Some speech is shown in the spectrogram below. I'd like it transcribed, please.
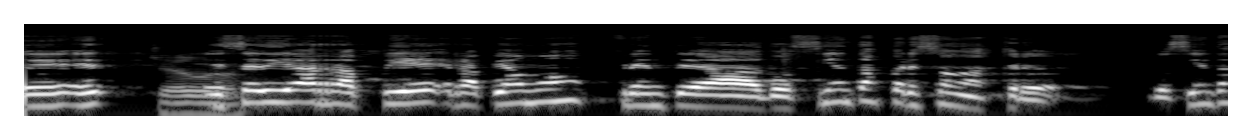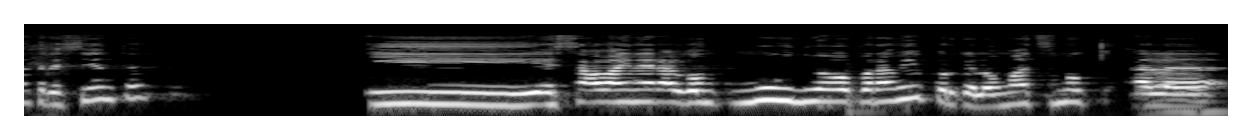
Eh, eh, Qué ese día rapeé, rapeamos frente a 200 personas, creo. 200, 300. Y esa vaina era algo muy nuevo para mí porque lo máximo, a la-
